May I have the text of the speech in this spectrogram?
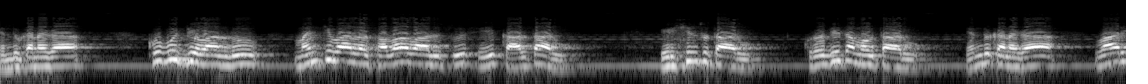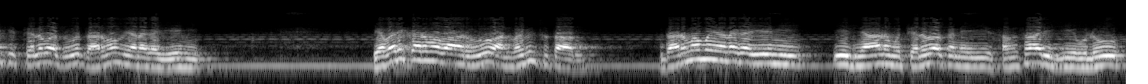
ఎందుకనగా కుబుద్ధి వాళ్ళు మంచి వాళ్ళ స్వభావాలు చూసి కాల్తారు ఈర్షించుతారు క్రోధితమవుతారు. ఎందుకనగా వారికి తెలియదు ధర్మం ఎనగ ఏమి? ఎవరి కర్మ వారు అనుభవించుతారు? ధర్మము ఎనగ ఏమి? ఈ జ్ఞానము తెలవకనే ఈ సంసారి జీవులు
